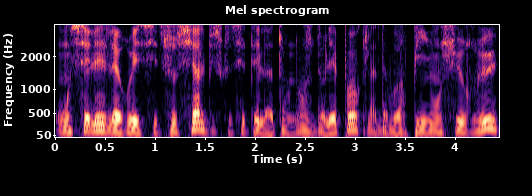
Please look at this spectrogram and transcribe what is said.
ont scellé leur réussite sociale, puisque c'était la tendance de l'époque, là, d'avoir pignon sur rue,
